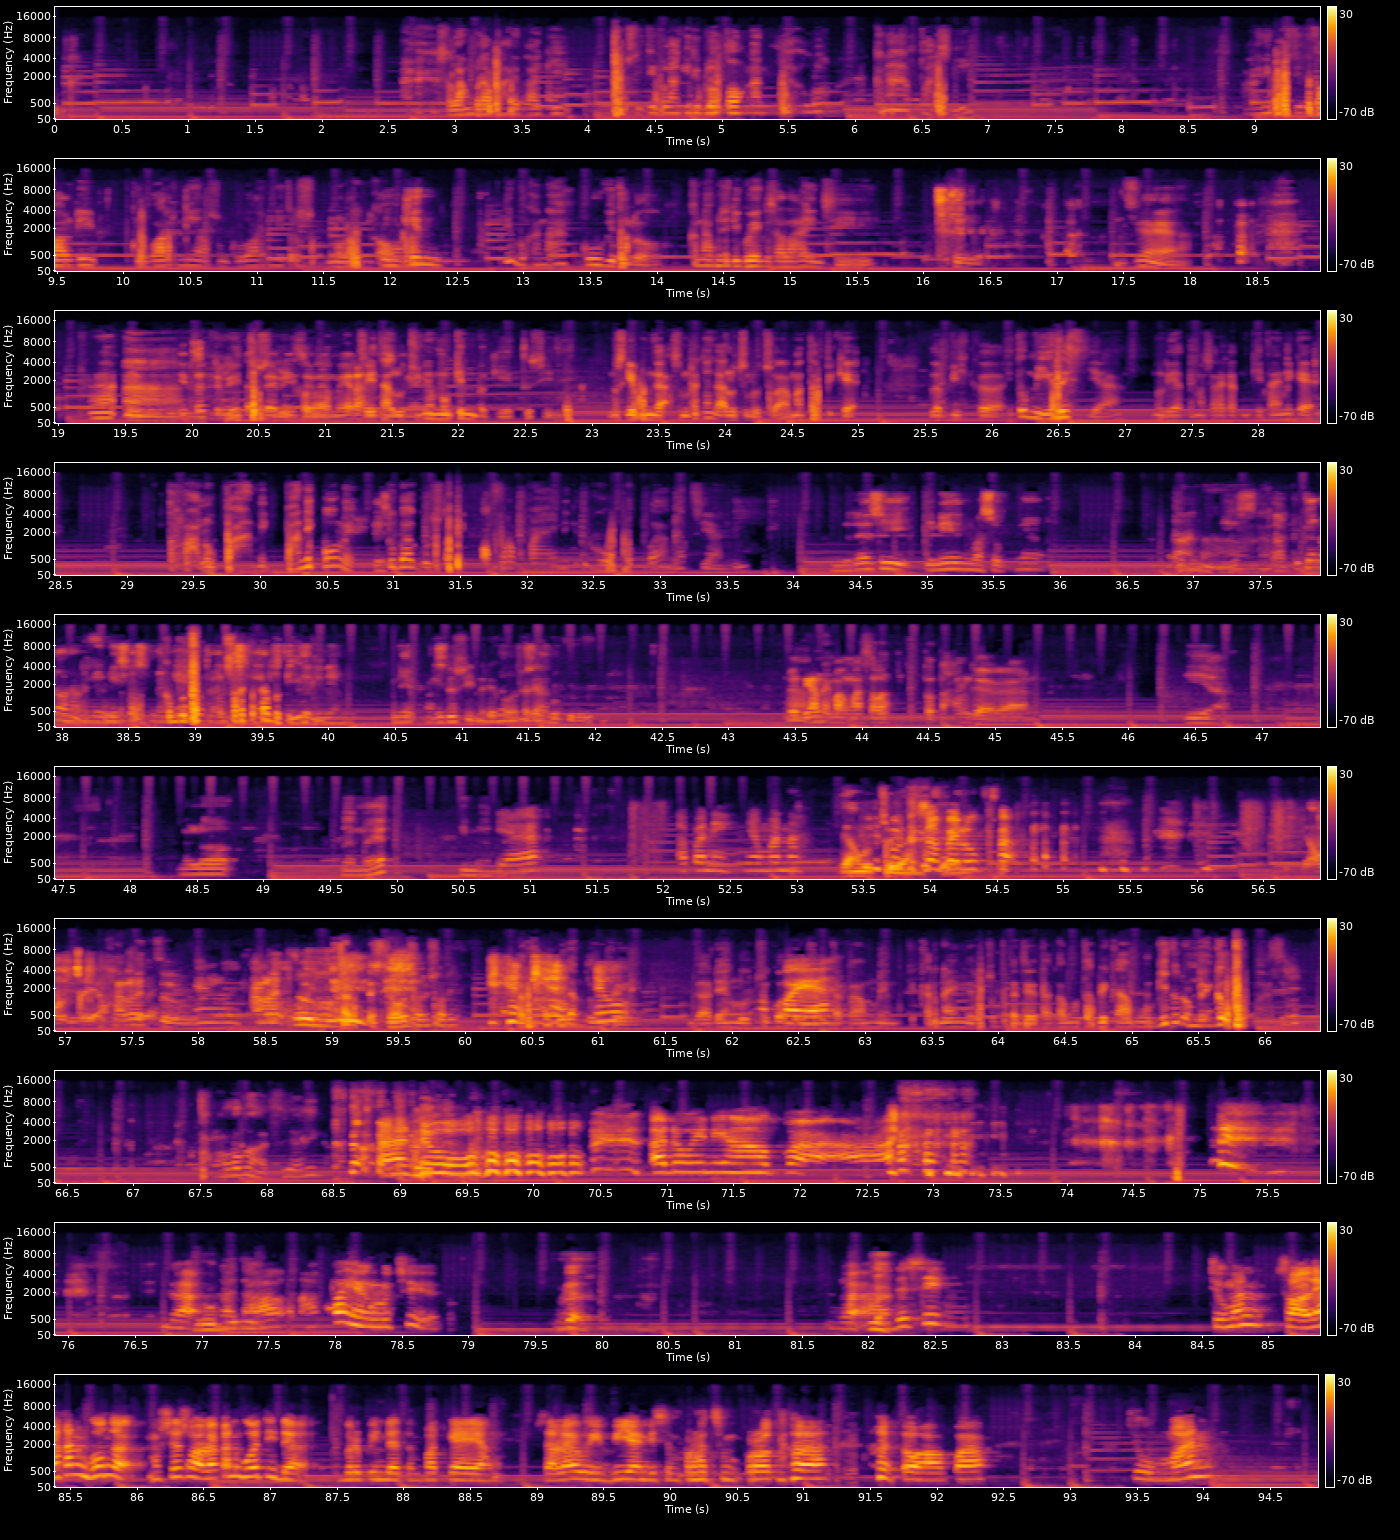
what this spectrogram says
Selang berapa hari lagi positif lagi di Blotongan. Ya Allah, kenapa sih? Ah, ini pasti Rivaldi keluar nih, langsung keluar nih terus nularin ke orang Mungkin ini bukan aku gitu loh kenapa jadi gue yang disalahin sih Iya. maksudnya ya Ah, ah. Itu derita Gitu dari sih, zona merah cerita lucunya mungkin begitu sih. Meskipun nggak sebenarnya nggak lucu-lucu amat tapi kayak lebih ke itu miris ya melihat masyarakat kita ini kayak terlalu panik. Panik boleh itu bagus tapi over panik itu goblok banget sih anjing. Sebenarnya sih ini masuknya tragis, Nah, tapi kan orang Indonesia sebenarnya Kebutuhan kita begini. yang punya gitu sih dari kalau dari aku gitu. Berarti kan emang masalah tetangga kan? Iya. Kalau Bamet gimana? Ya. Apa nih? Yang mana? yang lucu ya sampai lupa. yang lucu ya halo tuh Yang lucu. Oh iya. Harus- sorry sorry harusnya bilang dong Lucu. Dre. Gak ada yang lucu kok Apa ya? cerita kamu yang karena yang lucu bukan cerita kamu tapi kamu gitu dong Dre goblok banget sih banget anjing Aduh. Aduh ini apa? nggak Berhubung- nggak tahu apa yang lucu ya nggak. Nggak Lah. ada sih. Cuman soalnya kan gue nggak maksudnya soalnya kan gue tidak berpindah tempat kayak yang misalnya Wibi yang disemprot semprot lah atau apa. Cuman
